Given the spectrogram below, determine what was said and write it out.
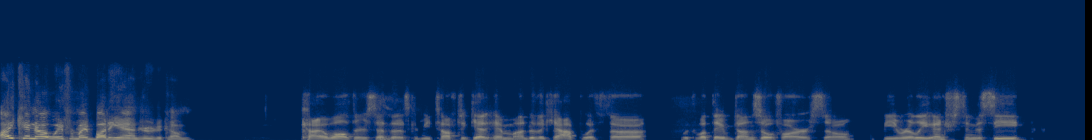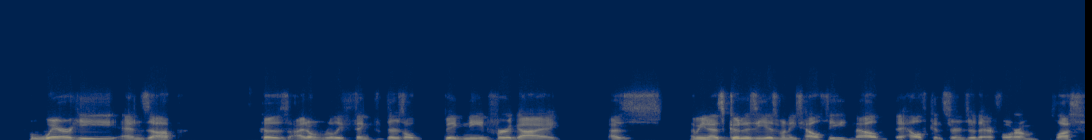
I cannot wait for my buddy Andrew to come. Kyle Walter said that it's going to be tough to get him under the cap with uh, with what they've done so far. So be really interesting to see where he ends up because I don't really think that there's a big need for a guy as I mean, as good as he is when he's healthy, now the health concerns are there for him. Plus,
